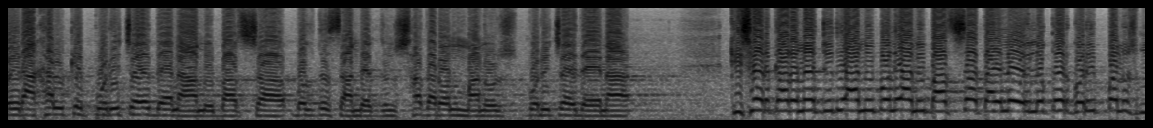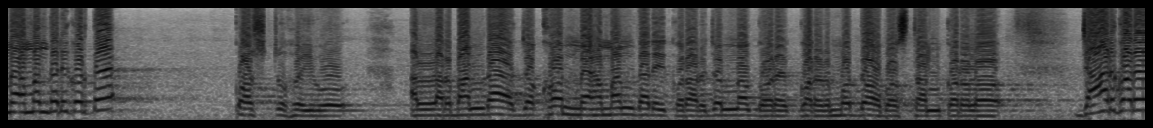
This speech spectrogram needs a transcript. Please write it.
ওই রাখালকে পরিচয় দেয় না। আমি বাদশাহ বলতেছে, আমি একজন সাধারণ মানুষ, পরিচয় দেয় না। কিসের কারণে যদি আমি বলি আমি বাদশাহ, তাইলে ওই লোকের গরিব মানুষ মেহমানদারি করতে কষ্ট হইব। আল্লাহর বান্দা যখন মেহমানদারি করার জন্য ঘরে ঘরের মধ্যে অবস্থান করল, যার ঘরে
